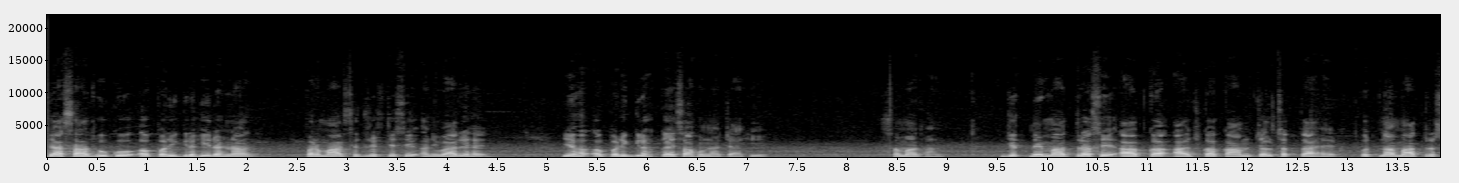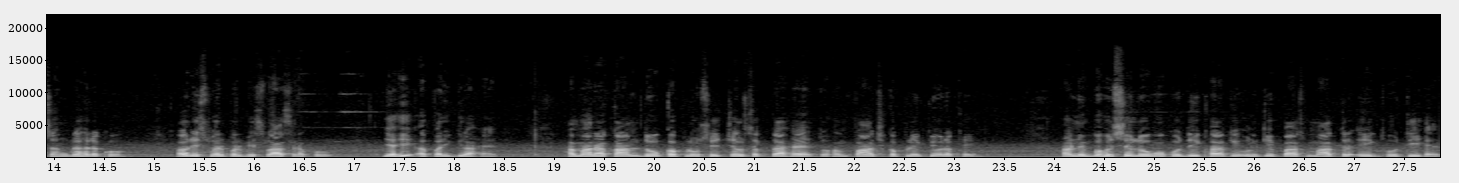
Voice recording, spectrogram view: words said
क्या साधु को अपरिग्रही रहना परमार्थ दृष्टि से अनिवार्य है? यह अपरिग्रह कैसा होना चाहिए? समाधान। जितने मात्रा से आपका आज का काम चल सकता है, उतना मात्र संग्रह रखो और ईश्वर पर विश्वास रखो। यही अपरिग्रह है। हमारा काम दो कपड़ों से चल सकता है तो हम पाँच कपड़े क्यों रखें? हमने बहुत से लोगों को देखा कि उनके पास मात्र एक धोती है,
